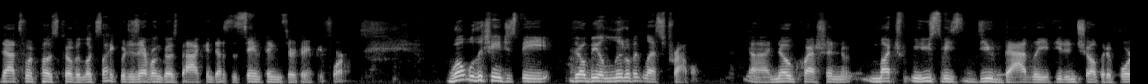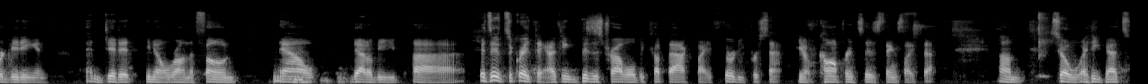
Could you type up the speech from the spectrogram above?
that's what post COVID looks like, which is everyone goes back and does the same things they're doing before. What will the changes be? There'll be a little bit less travel, uh, no question. Much used to be viewed badly if you didn't show up at a board meeting and and did it, you know, or on the phone. Now mm-hmm. that'll be uh, it's it's a great thing. I think business travel will be cut back by thirty percent. You know, conferences, things like that. Um, so I think that's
